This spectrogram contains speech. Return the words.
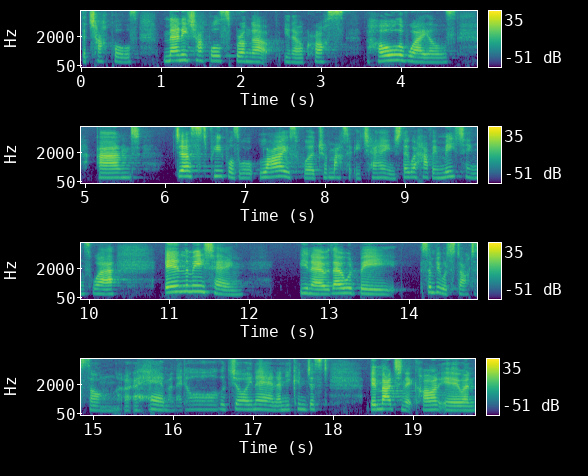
the chapels. Many chapels sprung up, you know, across the whole of Wales. And just people's lives were dramatically changed. They were having meetings where, in the meeting, you know, there would be somebody would start a song, a hymn, and they'd all join in, and you can just imagine it, can't you? And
